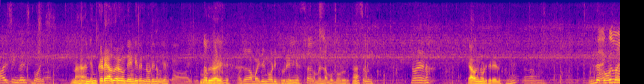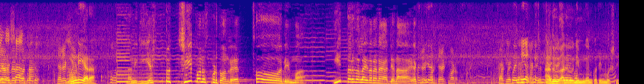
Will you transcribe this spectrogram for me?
ಆಲ್ ಸಿಂಗಲ್ಸ್ ಬಾಯ್ಸ್ ನಾ ನಿಮ್ಮ ಕಡೆ ಯಾವ್ದಾರ ಒಂದು ಹೆಣ್ಣಿದೆ ನೋಡಿ ನಮಗೆ. ಮದುವೆ ಆಗಕ್ಕೆ ಮೊದಲು ನಮ್ಮ ಮೈದಿಗೆ ನೋಡಿ ಸೂರ್ಯನಿಗೆ ಆಮೇಲೆ ನಮಗೆ ನೋಡ್ರಿ. ನೋಡೋಣ. ಯಾವಾಗ ನೋಡ್ತೀರಿ ಹೇಳಿ? ಇಲ್ಲೇ ತೋರ್ಸೋ ಯಾರು ಬೇಕು ಅಂತ ಮೊನ್ನೆ ಯಾರ? ನನಗೆ ಎಷ್ಟು ಚೀಪ್ ಅನಿಸ್ಬಿಡ್ತು ಅಂದ್ರೆ ಥೋ ನಿಮ್ಮ. ಈ ತರದೆಲ್ಲ ಇದಾರೆ ಜನ. ಯಾಕೆ select ಮಾಡು. ಅದು ಅದು ನಿಮ್ಗೆ ಅನ್ಕೋತೀನಿ ಮೋಸ್ಟ್ಲಿ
